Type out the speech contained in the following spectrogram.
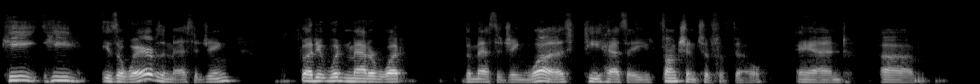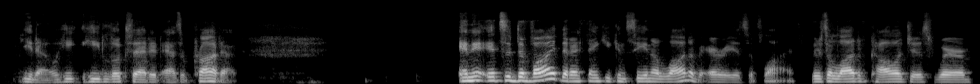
he he is aware of the messaging but it wouldn't matter what the messaging was. He has a function to fulfill and um, you know he he looks at it as a product and it, it's a divide that I think you can see in a lot of areas of life. There's a lot of colleges where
